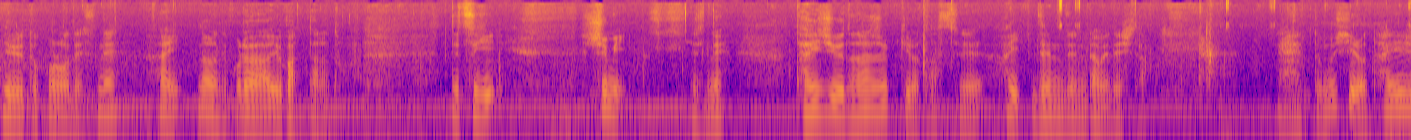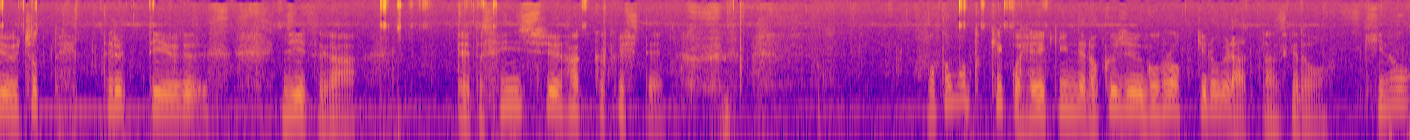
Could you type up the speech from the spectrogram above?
というところですね。はい。なのでこれは良かったなと。で次趣味ですね。体重7 0キロ達成。はい。全然ダメでした。えっと、むしろ体重ちょっと減ってるっていう事実が、えっと、先週発覚して もともと結構平均で6 5 6キロぐらいあったんですけど昨日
